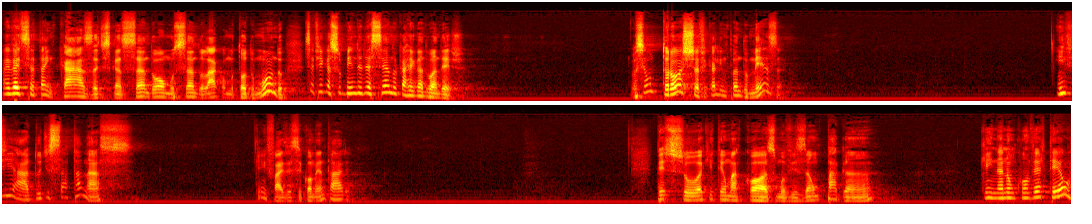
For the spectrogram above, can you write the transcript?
Ao invés de você estar em casa, descansando ou almoçando lá como todo mundo, você fica subindo e descendo carregando bandeja. Você é um trouxa, fica limpando mesa. Enviado de Satanás. Quem faz esse comentário? Pessoa que tem uma cosmovisão pagã, que ainda não converteu.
